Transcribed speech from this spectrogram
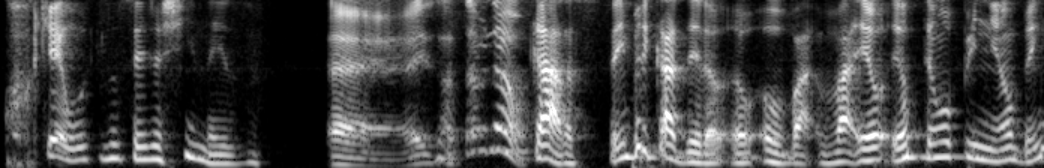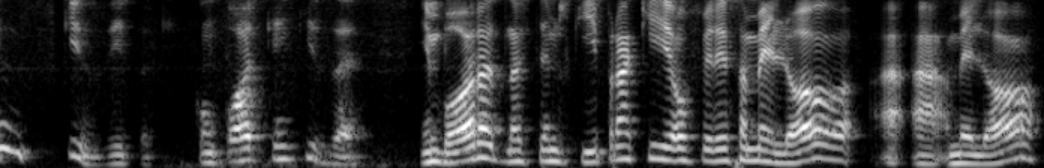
Qualquer uma que não seja chinesa. É, exatamente. Não, Cara, sem brincadeira, eu, eu, eu, eu tenho uma opinião bem esquisita. Concorde quem quiser. Embora nós temos que ir para que ofereça a melhor. A, a melhor.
